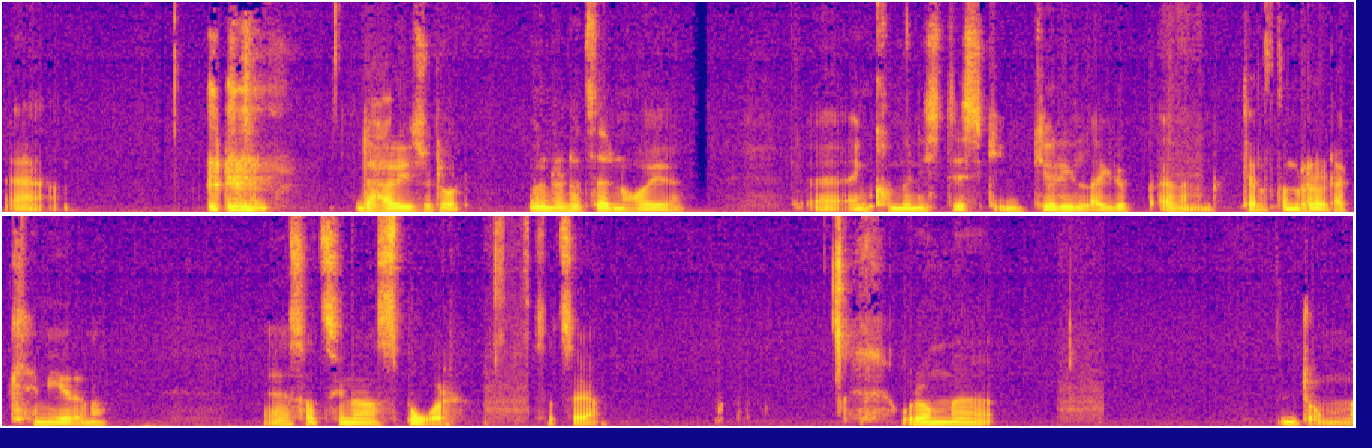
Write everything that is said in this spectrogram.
Eh, det här är ju såklart, under den här tiden har ju eh, en kommunistisk gerillagrupp, även kallat de röda khmererna, eh, satt sina spår, så att säga. Och de, eh, de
